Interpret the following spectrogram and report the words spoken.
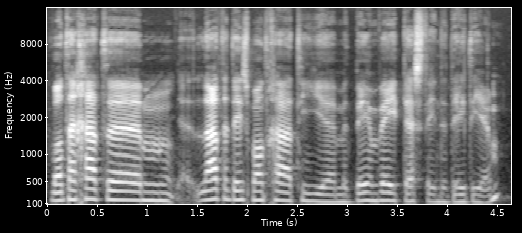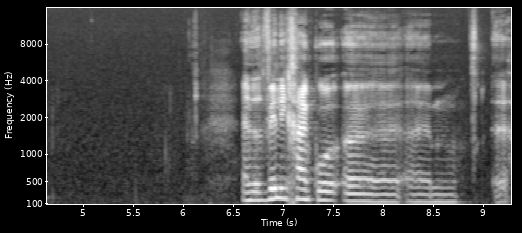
Want hij gaat, ehm, later deze maand gaat hij eh, met BMW testen in de DTM. En dat wil hij gaan co- eh, ehm, eh,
